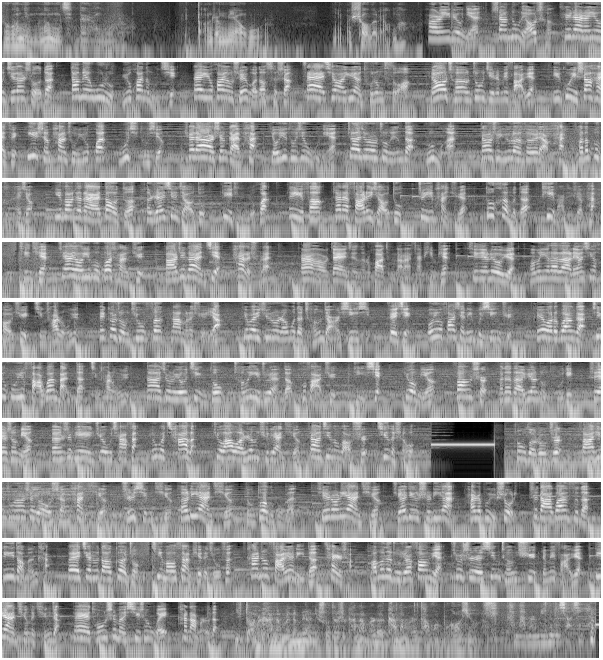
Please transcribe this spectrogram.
如果你们的母亲被人侮辱，被当着面侮辱，你们受得了吗？二零一六年，山东聊城崔家人用极端手段当面侮辱于欢的母亲，被于欢用水果刀刺伤，在前往医院途中死亡。聊城中级人民法院以故意伤害罪一审判处于欢无期徒刑，却在二审改判有期徒刑五年。这就是著名的乳母案。当时舆论分为两派，吵得不可开交。一方站在道德和人性角度力挺于欢，另一方站在法律角度质疑判决，都恨不得替法庭宣判。今天竟然有一部国产剧把这个案件拍了出来。大家好，我是戴眼镜拿着话筒的拉萨偏偏。今年六月，我们迎来了良心好剧《警察荣誉》，被各种纠纷拉满了血压，因为剧中人物的成长而欣喜。最近，我又发现了一部新剧，给我的观感近乎于法官版的《警察荣誉》，那就是由靳东、程毅主演的普法剧《底线》，又名方婶和他的冤种徒弟。事先声明，本视频绝无掐饭，如果掐了，就把我扔去立案庭，让金总老师亲自审我。众所周知，法庭通常是有审判庭、执行庭和立案庭等多个部门。其中，立案庭决定是立案还是不予受理，是打官司的第一道门槛。为接触到各种鸡毛蒜皮的纠纷，堪称法院里的菜市场。我们的主角方远就是新城区人民法院立案庭的庭长，被同事们戏称为“看大门”的。你当着看大门的面，你说他是看大门的，看大门的他会不高兴的。看大门没那么小心眼。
